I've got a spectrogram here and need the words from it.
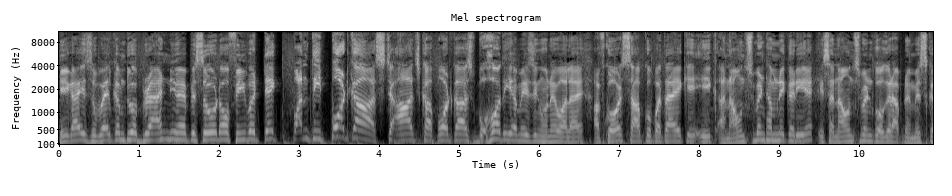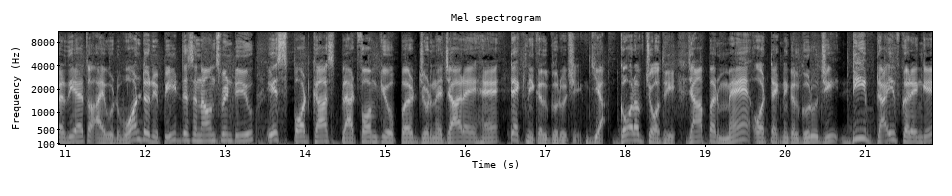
Hey guys, welcome to a brand new episode of Fever Tech पंथी पॉडकास्ट आज का पॉडकास्ट बहुत ही अमेजिंग होने वाला है. ऑफ़ कोर्स आपको पता है कि एक अनाउंसमेंट हमने करी है. इस अनाउंसमेंट को अगर आपने मिस कर दिया है तो I would want to repeat this announcement to you इस पॉडकास्ट प्लेटफॉर्म के ऊपर जुड़ने जा रहे हैं टेक्निकल गुरु जी या गौरव चौधरी जहाँ पर मैं और technical Guru ji deep dive करेंगे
